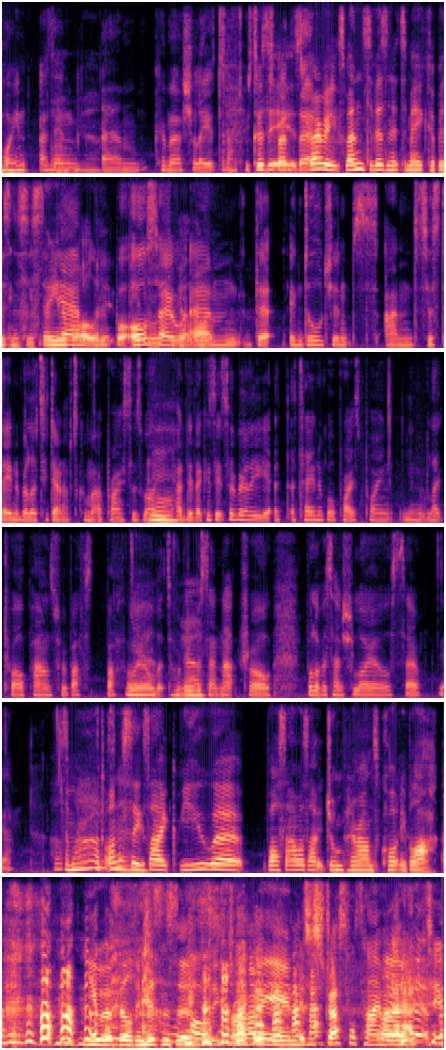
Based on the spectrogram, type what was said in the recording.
point as in um, commercially it doesn't have to be too Because expensive it's very expensive, isn't it, to make a business sustainable? and it, but also forget that. um, that indulgence and sustainability don't have to come at a price as well. Mm. You can do that because it's a really attainable price point. You know, like twelve pounds for a bath bath oil Yeah. that's hundred percent natural, full of essential oils. So yeah, That's mad. Honestly, it's like you were, whilst I was like jumping around to Courtney Black, you were building businesses. Holy Do you know what crap. I mean? it's a stressful time. and I had two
